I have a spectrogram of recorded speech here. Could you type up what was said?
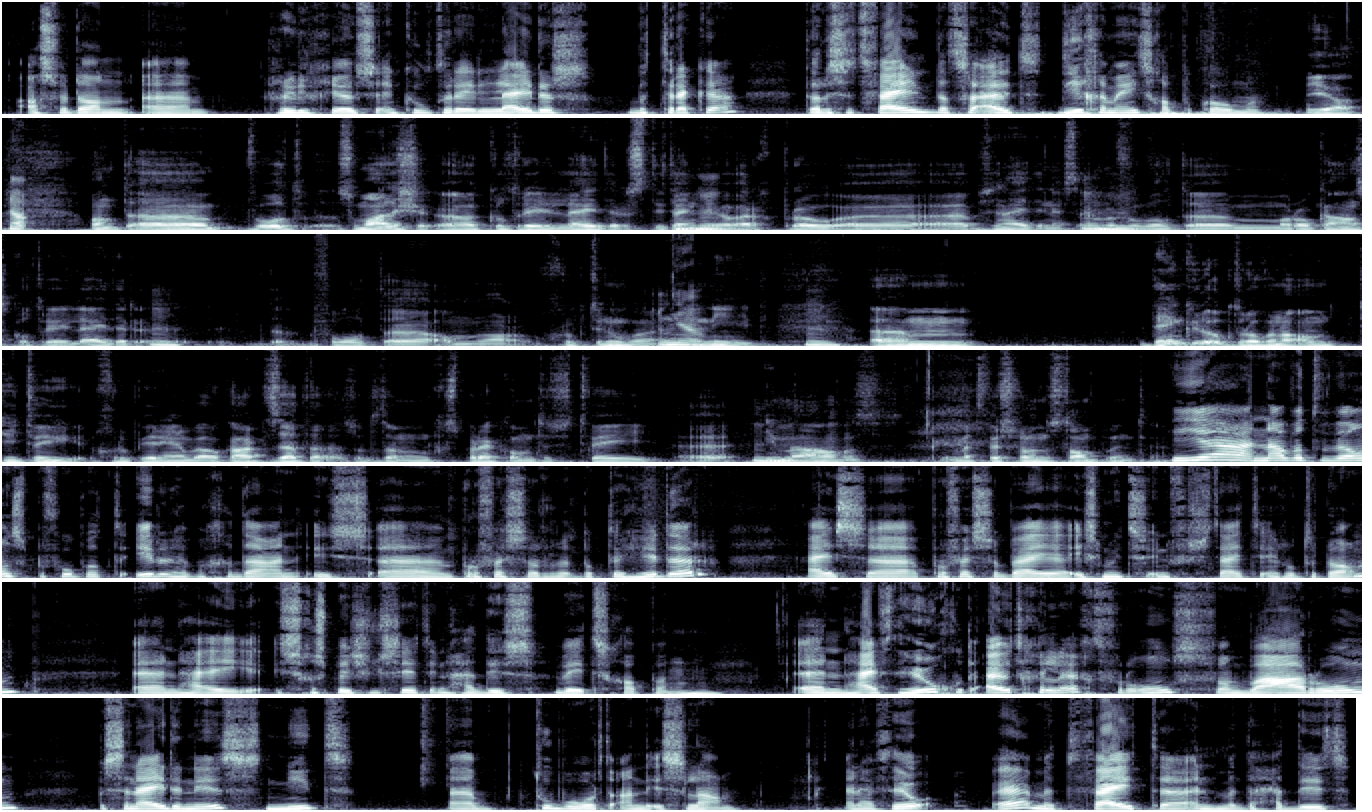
als we dan uh, religieuze en culturele leiders betrekken, dan is het fijn dat ze uit die gemeenschappen komen. Ja, ja. want uh, bijvoorbeeld Somalische uh, culturele leiders, die zijn mm -hmm. heel erg pro-besnijdenis. Uh, en mm -hmm. bijvoorbeeld Marokkaanse culturele leider, mm. bijvoorbeeld om een groep te noemen, ja. niet. Um, Denken jullie ook erover na om die twee groeperingen bij elkaar te zetten? Zodat er een gesprek komt tussen twee uh, imams met verschillende standpunten? Ja, nou wat we wel eens bijvoorbeeld eerder hebben gedaan is uh, professor Dr. Hidder. Hij is uh, professor bij uh, Islamitische Universiteit in Rotterdam. En hij is gespecialiseerd in hadith-wetenschappen. Mm -hmm. En hij heeft heel goed uitgelegd voor ons van waarom besnijdenis niet uh, toebehoort aan de islam. En hij heeft heel eh, met feiten en met de hadith.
